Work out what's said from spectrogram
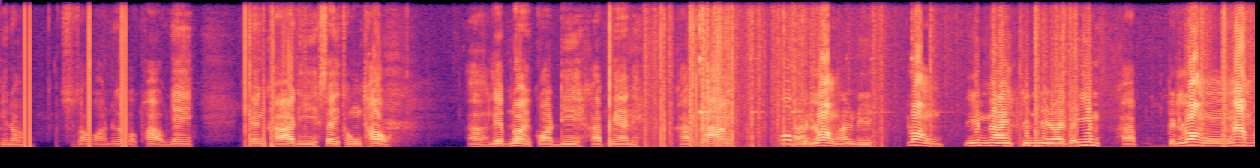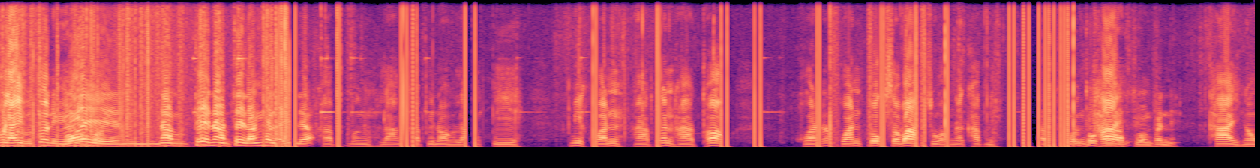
พี่น้องสุสอ่อนเออบักพร้าวใหญ่แข้งขาดีใส่ถุงเท้าอ่าเรียบน้อยกอดดีครับแม่นี่ครับทางโอ้เป็นร่องทางดีร่องอิ่มง่ายกินหน่อยๆก็อิ่มครับ เป็นร่องน้ำบ่ไหลพุ่นตัวนี้แม่นร้บ่อยพ่อน้ำเทน้ำใส่หลังบ่ไหลแล้วครับเบิ่งหลังครับพี่น้องหลังปี มีขวัญหาบเงินหาบทองขวัญขวัญตกสวาบสวงนะครับนี่ครับฝนตกท้ายสลับสวงเพิ่นนี่ท้ายเงา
